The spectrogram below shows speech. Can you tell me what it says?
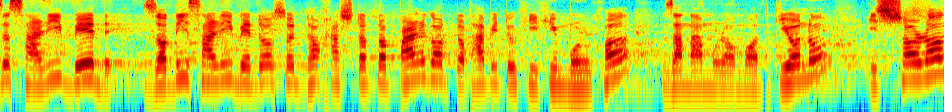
যে চাৰি বেদ যদি চাৰি বেদ চৈধ্য শাস্ত্ৰত পাৰ্গত তথাপিতো শিশি মূৰ্খ জানা মূৰমত কিয়নো ঈশ্বৰক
